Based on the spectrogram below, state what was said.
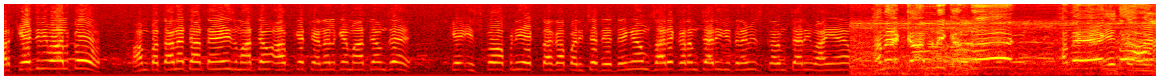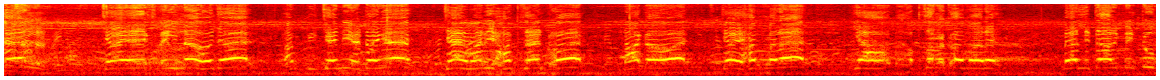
और केजरीवाल को हम बताना चाहते हैं इस माध्यम आपके चैनल के माध्यम से कि इसको अपनी एकता का परिचय दे देंगे हम सारे कर्मचारी जितने भी कर्मचारी भाई हैं। हमें काम नहीं करना है हमें एक तो चाहे एक महीना हो जाए हम पीछे नहीं हटेंगे। चाहे हमारी एबसेंट हो, नागा हो, चाहे हम मरे या अफसरों को मारे। मैं रिटायरमेंट हूँ।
